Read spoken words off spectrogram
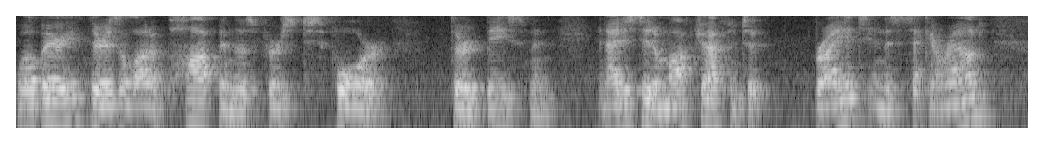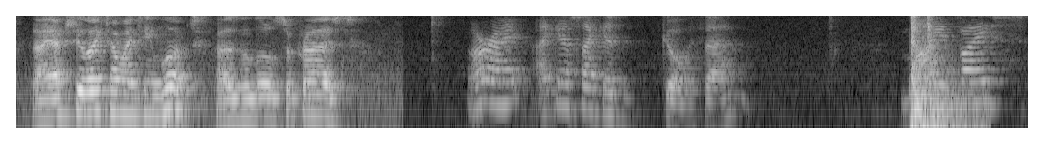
Well, Barry, there is a lot of pop in those first four third basemen. And I just did a mock draft and took Bryant in the second round. And I actually liked how my team looked. I was a little surprised. All right, I guess I could go with that. My advice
